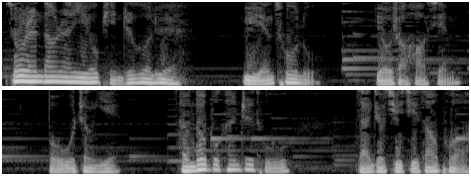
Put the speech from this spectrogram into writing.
俗人当然也有品质恶劣、语言粗鲁、游手好闲、不务正业。很多不堪之徒，咱就去其糟粕，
